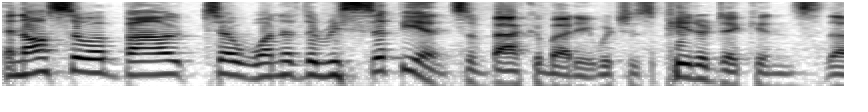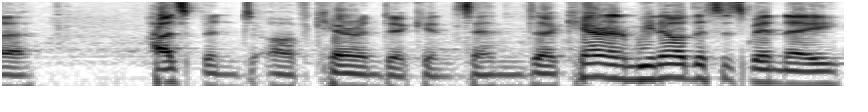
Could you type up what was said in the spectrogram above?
and also about uh, one of the recipients of Back Buddy, which is Peter Dickens, the husband of Karen Dickens. And uh, Karen, we know this has been a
